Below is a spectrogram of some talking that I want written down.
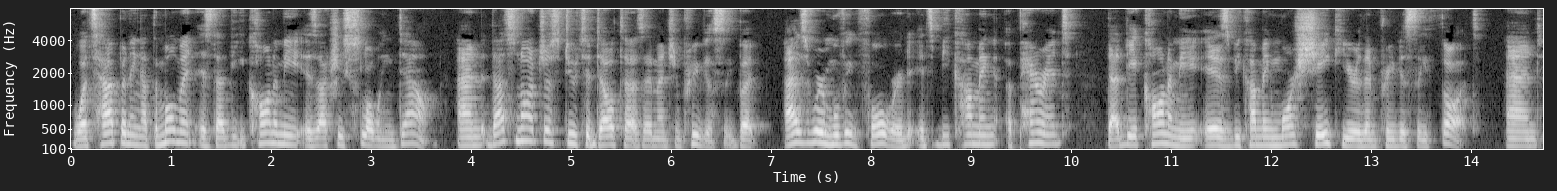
What's happening at the moment is that the economy is actually slowing down. And that's not just due to Delta, as I mentioned previously, but as we're moving forward, it's becoming apparent that the economy is becoming more shakier than previously thought. And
